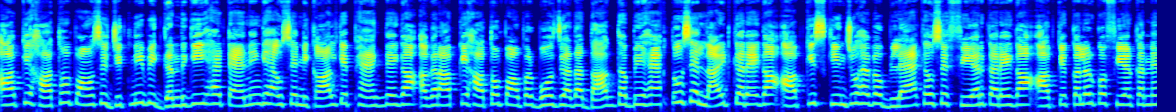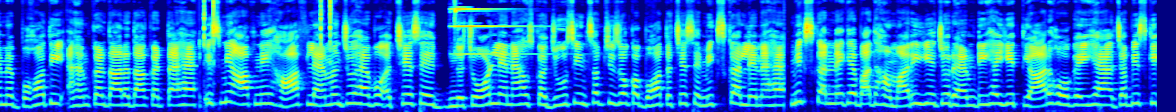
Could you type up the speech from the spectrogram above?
आपके हाथों पाँव से जितनी भी गंदगी है टैनिंग है, उसे निकाल के फेंक देगा। अगर आपके हाथों पाँव पर बहुत ज़्यादा दाग धब्बे हैं तो उसे लाइट करेगा। आपकी स्किन जो है वो ब्लैक है, उसे फेयर करेगा। आपके कलर को फेयर करने में बहुत ही अहम किरदार अदा करता है। इसमें आपने हाफ़ लेमन जो है वो अच्छे से निचोड़ लेना है, उसका जूस इन सब चीज़ों को बहुत अच्छे से मिक्स कर लेना है। मिक्स करने के बाद हमारी ये जो रेमडी है, ये तैयार हो गई है। जब इसकी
